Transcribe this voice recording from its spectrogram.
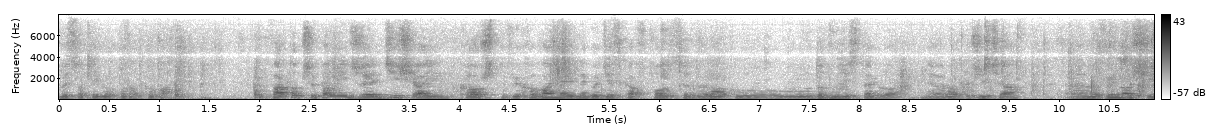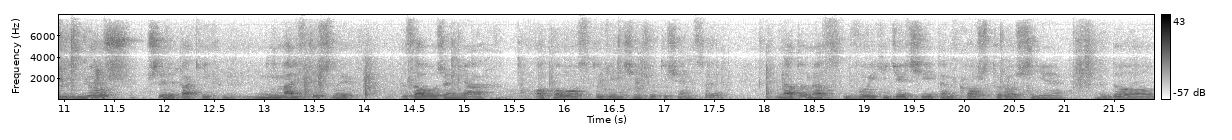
wysokiego opodatkowania. Warto przypomnieć, że dzisiaj koszt wychowania jednego dziecka w Polsce do roku, do 20 roku życia e, wynosi już przy takich minimalistycznych założeniach około 190 tysięcy. Natomiast dwójki dzieci ten koszt rośnie do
